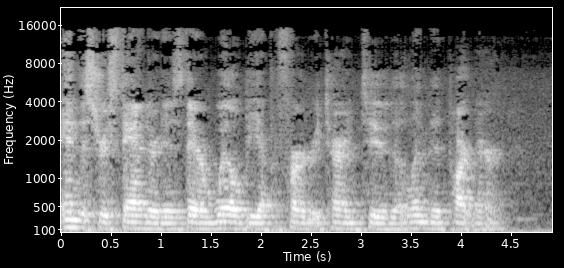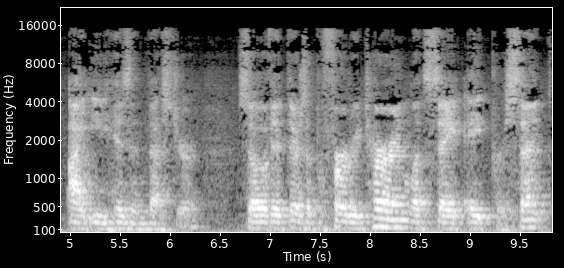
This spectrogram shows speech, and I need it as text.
industry standard is there will be a preferred return to the limited partner, i.e., his investor. So if there's a preferred return, let's say 8%,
